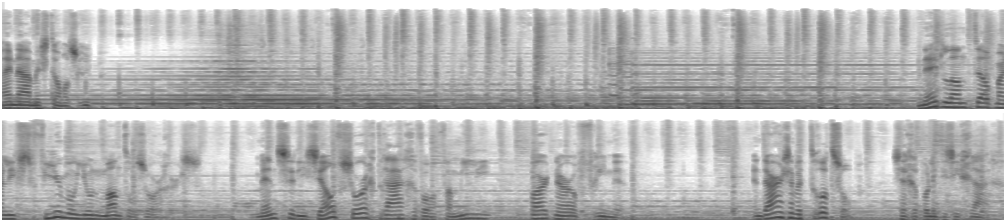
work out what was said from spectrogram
Mijn naam is Thomas Ruip. Nederland telt maar liefst 4 miljoen mantelzorgers. Mensen die zelf zorg dragen voor een familie, partner of vrienden. En daar zijn we trots op, zeggen politici graag.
